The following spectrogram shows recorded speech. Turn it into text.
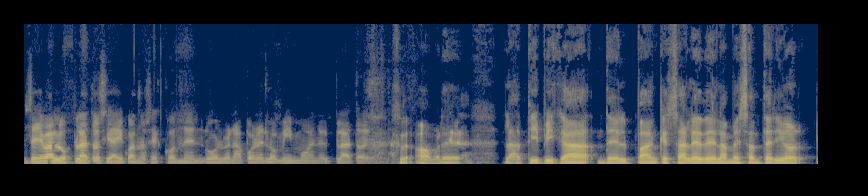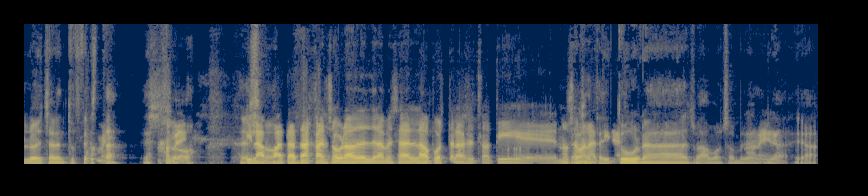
se, llevan los platos y ahí cuando se esconden vuelven a poner lo mismo en el plato. Hombre, la típica del pan que sale de la mesa anterior, lo echan en tu cesta. Y las patatas que han sobrado del de la mesa del lado, pues te las he hecho a ti, no se van a tirar. aceitunas, vamos, hombre, ya, ya.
